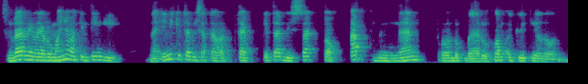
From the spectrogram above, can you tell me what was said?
Sebentar nilai rumahnya makin tinggi. Nah, ini kita bisa tap, kita bisa top up dengan produk baru home equity loan.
